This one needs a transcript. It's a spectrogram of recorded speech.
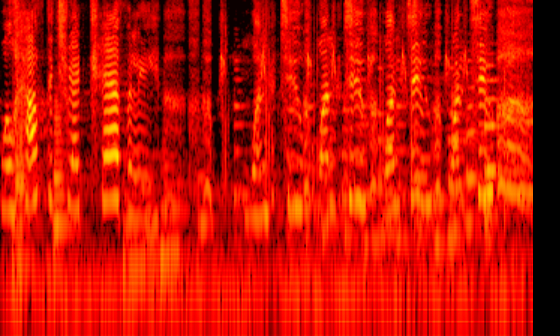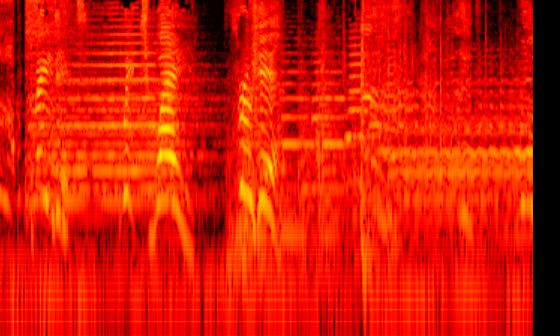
We'll have to tread carefully. One, two, one, two, one, two, one, two. Made it! Which way? Through here. We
